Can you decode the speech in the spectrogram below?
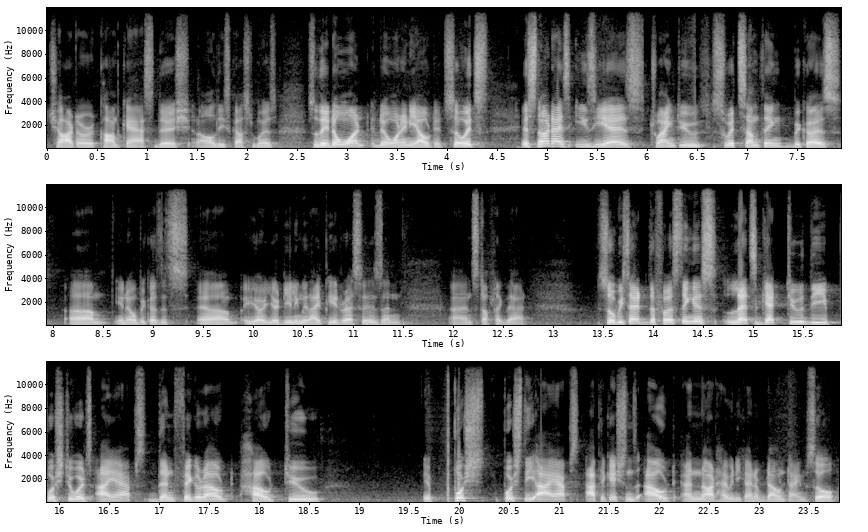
Charter, Comcast, Dish, and all these customers. So they don't want don't want any outage. So it's it's not as easy as trying to switch something because um, you know because it's uh, you're, you're dealing with IP addresses and and stuff like that. So we said the first thing is let's get to the push towards iApps, then figure out how to push push the iApps applications out and not have any kind of downtime. So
